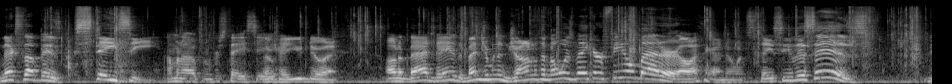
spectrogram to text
Next up is Stacy. I'm gonna open for Stacy. Okay, you do it. On a bad day, the Benjamin and Jonathan always make her feel better. Oh, I think I know what Stacy this is. If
